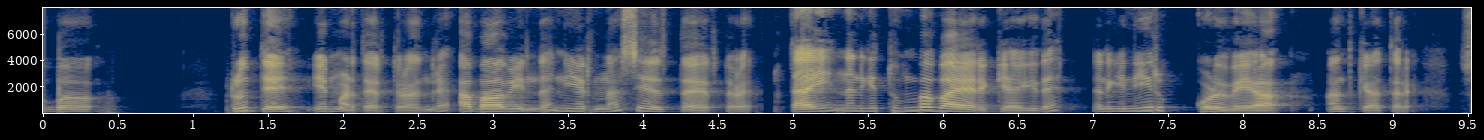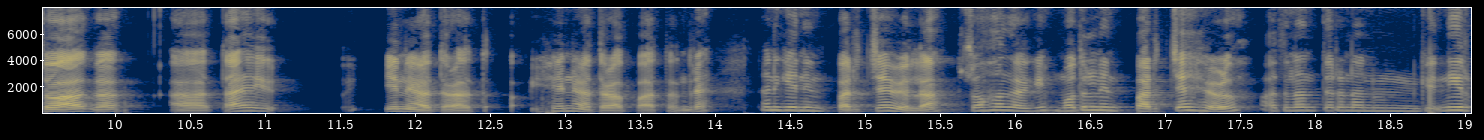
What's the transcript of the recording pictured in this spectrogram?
ಒಬ್ಬ ವೃದ್ಧೆ ಏನು ಮಾಡ್ತಾ ಇರ್ತಾಳೆ ಅಂದರೆ, ಆ ಬಾವಿಯಿಂದ ನೀರನ್ನ ಸೇರಿಸ್ತಾ ಇರ್ತಾಳೆ. ತಾಯಿ, ನನಗೆ ತುಂಬ ಬಾಯಾರಿಕೆ ಆಗಿದೆ. ನನಗೆ ನೀರು ಕೊಡುವೆಯಾ? ಅಂತ ಕೇಳ್ತಾರೆ. ಸೊ ಆಗ ತಾಯಿ ಏನು ಹೇಳ್ತಾಳ, ಏನು ಹೇಳ್ತಾಳಪ್ಪ ಅಂತಂದರೆ, ನನಗೆ ನಿನ್ನ ಪರಿಚಯವಿಲ್ಲ ಸೊ ಹಾಗಾಗಿ ಮೊದಲು ನಿನ್ನ ಪರಿಚಯ ಹೇಳು. ಅದ ನಂತರ ನಾನು ನಿನಗೆ ನೀರು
